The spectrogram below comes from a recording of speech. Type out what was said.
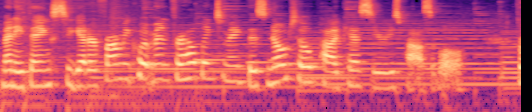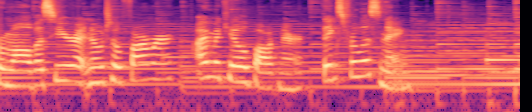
Many thanks to Yetter Farm Equipment for helping to make this no-till podcast series possible. From all of us here at No Till Farmer, I'm Michaela Paukner. Thanks for listening.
